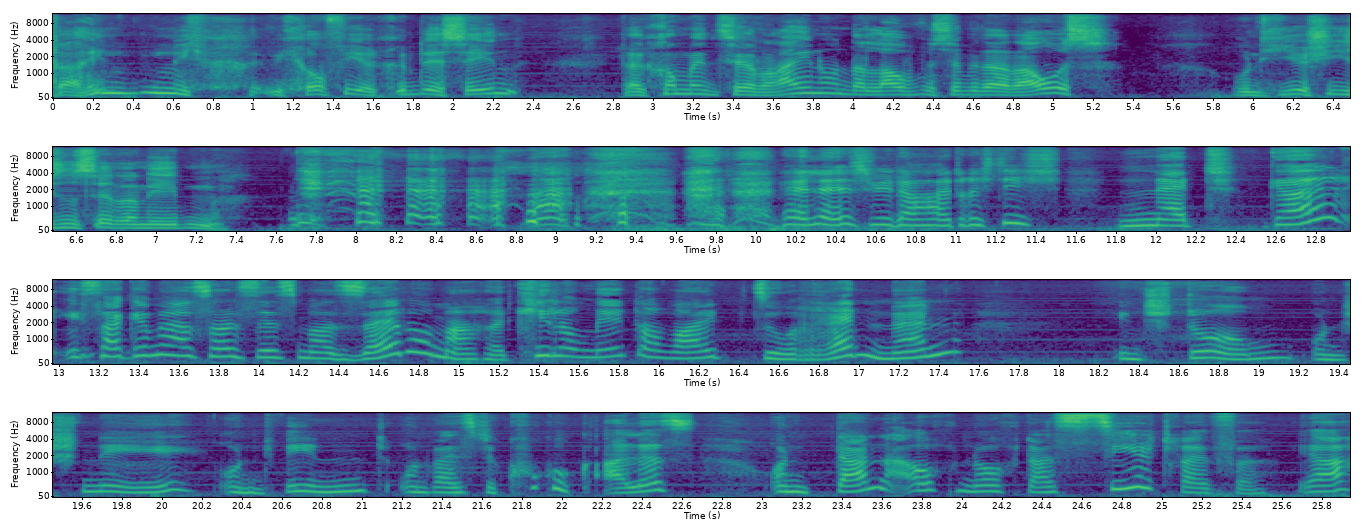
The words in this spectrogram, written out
da hinten, ich, ich hoffe, ihr könnt es sehen, da kommen sie rein und dann laufen sie wieder raus und hier schießen sie daneben. Helle ist wieder halt richtig nett, gell? Ich sage immer, er soll es mal selber machen, kilometerweit zu rennen in Sturm und Schnee und Wind und weißt du, Kuckuck alles und dann auch noch das Ziel treffe. Ja,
